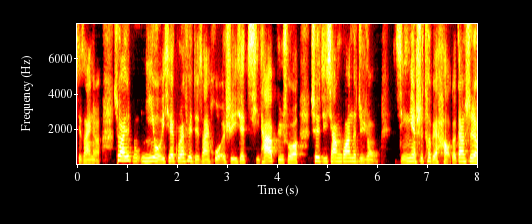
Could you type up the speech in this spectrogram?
designer。虽然你有一些 graphic design 或者是一些其他，比如说设计相关的这种经验是特别好的，但是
